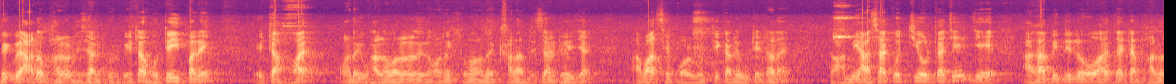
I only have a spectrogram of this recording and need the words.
দেখবে আরও ভালো রেজাল্ট করবে। এটা হতেই পারে, এটা হয়, অনেক ভালো ভালো, অনেক সময় অনেক খারাপ রেজাল্ট হয়ে যায়, আবার সে পরবর্তীকালে উঠে দাঁড়ায়। তো আমি আশা করছি ওর কাছে যে আগামী দিনে ও হয়তো একটা ভালো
